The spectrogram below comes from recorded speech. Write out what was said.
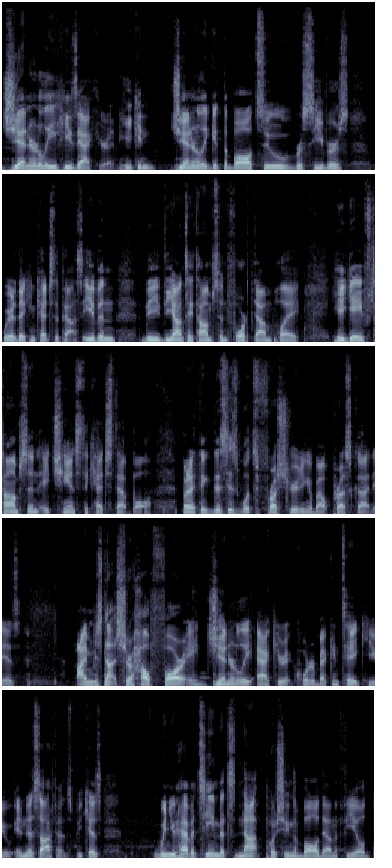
Generally, he's accurate. He can generally get the ball to receivers where they can catch the pass. Even the Deonte Thompson fourth down play, he gave Thompson a chance to catch that ball. But I think this is what's frustrating about Prescott is I'm just not sure how far a generally accurate quarterback can take you in this offense because when you have a team that's not pushing the ball down the field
